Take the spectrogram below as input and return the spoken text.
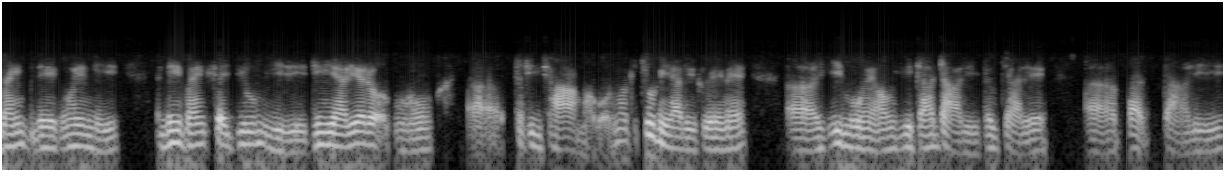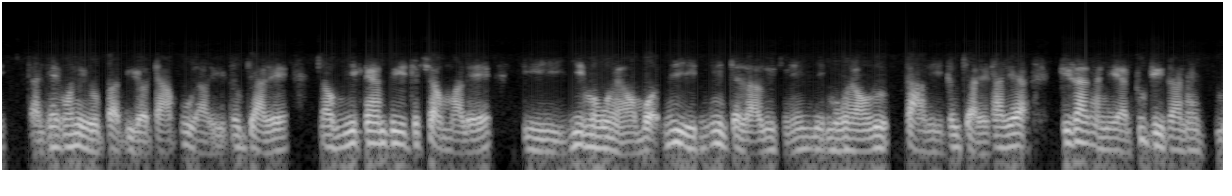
ပိုင်းလေငွေနေအနေပိုင်းစိတ်ပြိုးမြေတွေဒီနေရာတွေကတော့အကုန်လုံးအာတတိထားမှာပေါ့နော်တချို့နေရာတွေဆိုရင်လည်းအာရေမဝင်အောင်ရေတားတာတွေလုပ်ကြတယ်အာ ပတ်တာတွေဒါလေကွန်းတွေကိုပတ်ပြီးတော့တာပူတာတွေ လုပ်ကြတယ် နောက် မြေကမ်းပေးတစ်လျှောက်မှာလည်းဒီရေမဝင်အောင်ပေါ့ မြေမြင့်တက်လာလို့ရှိရင် ရေမဝင်အောင်လို့တာတွေလုပ်ကြတယ် ဒါတွေက ဒေသခံတွေက သူ့ဒေသနဲ့သူ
